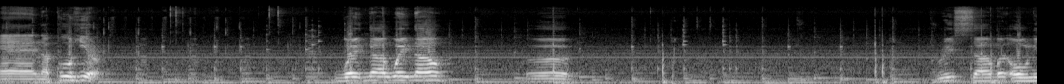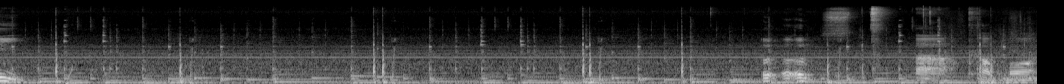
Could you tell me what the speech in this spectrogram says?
And uh, put here. Wait now, wait now. Uh, three salmon only. Uh, uh, uh. Ah, come on.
